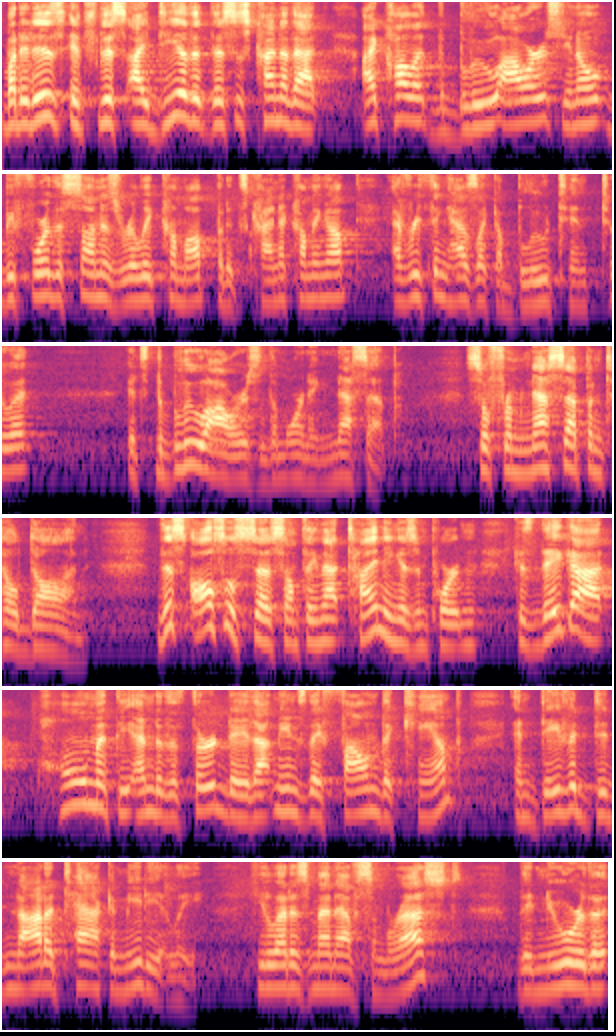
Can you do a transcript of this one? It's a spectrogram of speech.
But it is, it's this idea that this is kind of that, I call it the blue hours, you know, before the sun has really come up, but it's kind of coming up. Everything has like a blue tint to it. It's the blue hours of the morning, Nesep. So from Nesep until dawn. This also says something, that timing is important because they got home at the end of the third day. That means they found the camp, and David did not attack immediately. He let his men have some rest. They knew where the,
